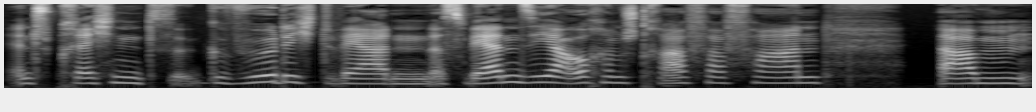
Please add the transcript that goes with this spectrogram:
entsprechend gewürdigt werden. Das werden sie ja auch im Strafverfahren. Ähm,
